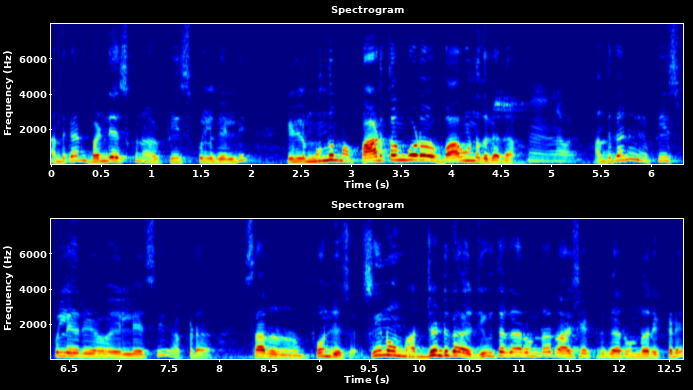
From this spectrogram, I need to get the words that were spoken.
అందుకని బండి వేసుకుని పీస్ఫుల్గా వెళ్ళి వీళ్ళు ముందు మా పాడటం కూడా బాగుండదు కదా. అందుకని పీస్ఫుల్ ఏరియా వెళ్ళేసి అక్కడ సార్ ఫోన్ చేశారు. సీను అర్జెంటుగా జీవిత గారు ఉండరు రాజశేఖర్ గారు ఉండరు ఇక్కడే.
